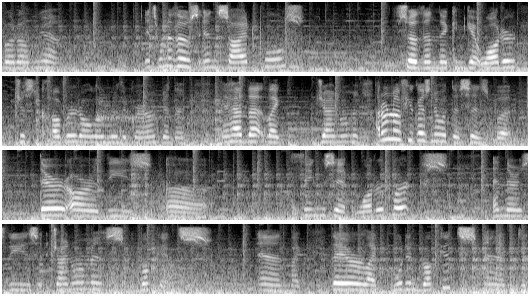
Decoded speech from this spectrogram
But um, yeah, it's one of those inside pools. So then they can get water just covered all over the ground, and then they have that like ginormous. I don't know if you guys know what this is, but there are these uh, things at water parks, and there's these ginormous buckets, and like they're like wooden buckets, and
